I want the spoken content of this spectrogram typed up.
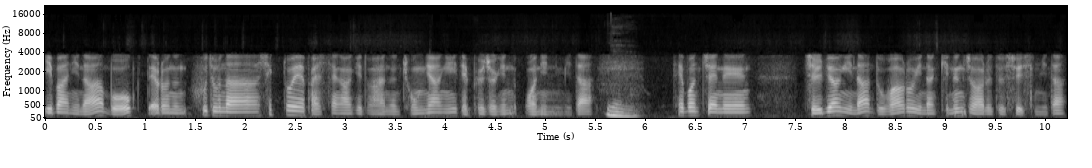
입안이나 목, 때로는 후두나 식도에 발생하기도 하는 종양이 대표적인 원인입니다. 네. 세 번째는 질병이나 노화로 인한 기능 저하를 들 수 있습니다.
